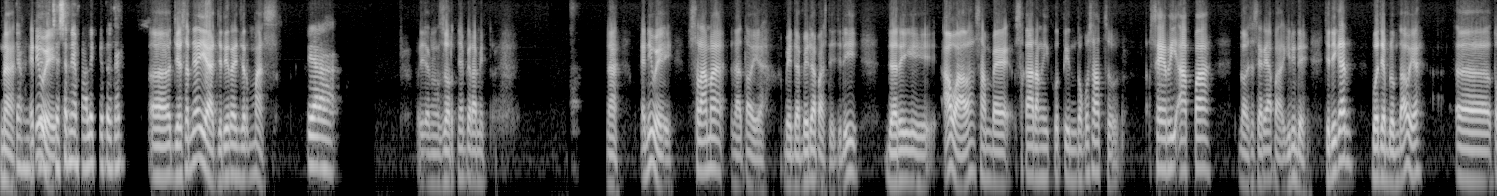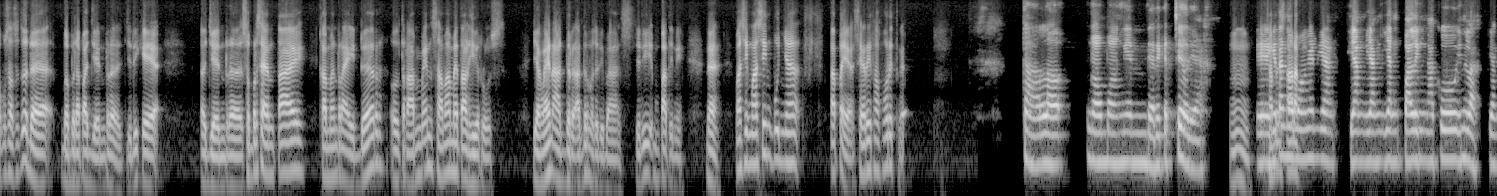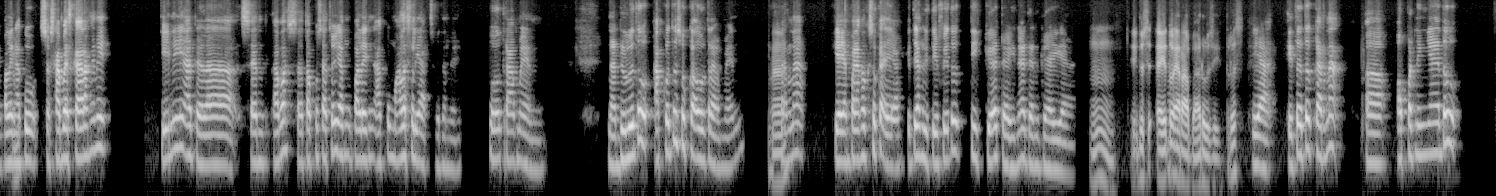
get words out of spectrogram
nah. Yang anyway Jasonnya balik gitu kan. eh, Jasonnya ya jadi ranger emas Ya, yang Zordnya piramid nah anyway selama nggak tahu ya beda-beda pasti jadi dari awal sampai sekarang ikutin Tokusatsu seri apa nggak usah seri apa gini deh. Jadi kan buat yang belum tahu ya eh Tokusatsu itu ada beberapa genre. Jadi kayak eh, genre Super Sentai Kamen Rider Ultraman sama Metal Heroes. Yang lain other other nggak usah dibahas. Jadi empat ini. Nah masing-masing punya apa ya seri favorit nggak? Kalau ngomongin dari kecil ya, Hmm, eh, kita sekarang. ngomongin yang yang yang yang paling aku inilah, yang paling aku sampai sekarang ini ini adalah sen, apa satu satu yang paling aku males lihat sebenarnya Ultraman. Nah dulu tuh aku tuh suka Ultraman Nah, karena ya yang paling aku suka ya itu yang di TV itu tiga Daina dan Gaia. hmm, itu eh, itu era baru sih terus Ya itu tuh karena eh, openingnya itu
